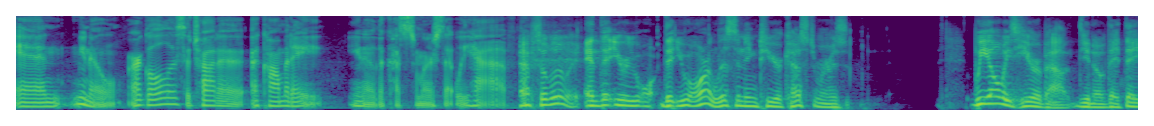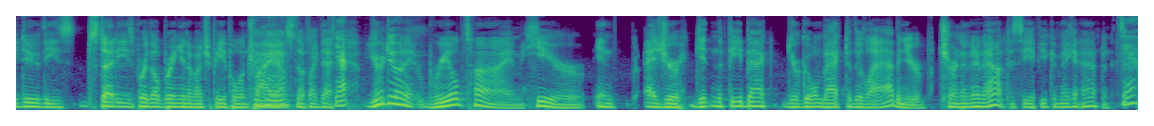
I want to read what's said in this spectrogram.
and, you know, our goal is to try to accommodate, you know, the customers that we have. Absolutely, and that you're that you are listening to your customers. We always hear about you know that they do these studies where they'll bring in a bunch of people and try out stuff like that. Mm-hmm. Yep. You're doing it real time here in as you're getting the feedback. You're going back to the lab and you're churning it out to see if you can make it happen. Yeah.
